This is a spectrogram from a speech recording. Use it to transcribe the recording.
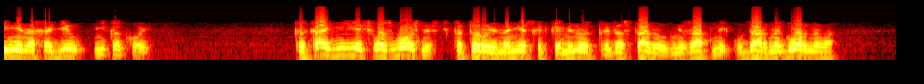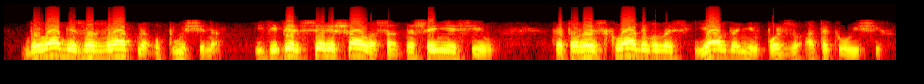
и не находил никакой. Какая не есть возможность, которую на несколько минут предоставил внезапный удар Нагорного, была безвозвратно упущена, и теперь все решало соотношение сил, которое складывалось явно не в пользу атакующих.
